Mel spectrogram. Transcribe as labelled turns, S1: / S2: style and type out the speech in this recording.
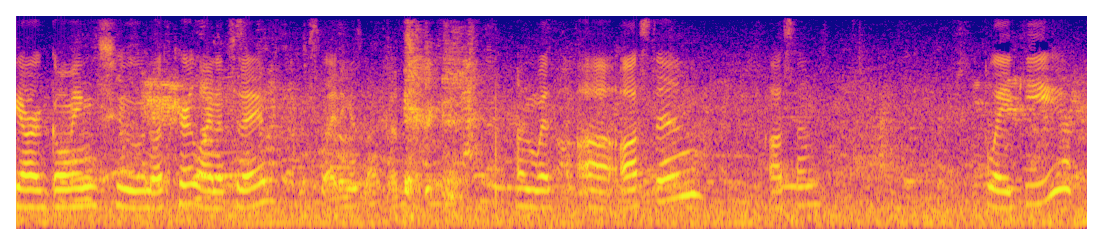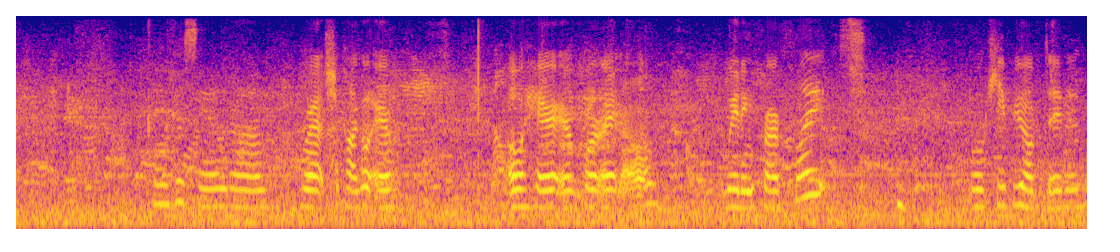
S1: We are going to North Carolina today. This lighting is not good. I'm with uh, Austin, Austin, Blakey, and Cassandra. We're at Chicago Air O'Hare Airport right now, waiting for our flight. We'll keep you updated.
